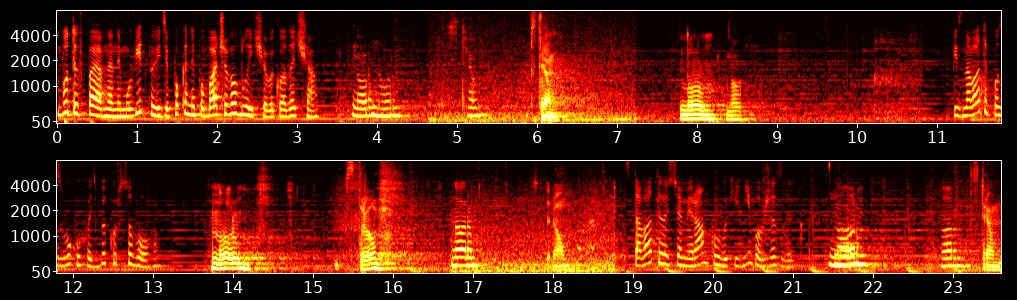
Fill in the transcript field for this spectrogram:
Бути впевненим у відповіді, поки не побачив обличчя викладача. Норм. Норм. Стрьом. Стрьом. Норм. Норм. Пізнавати по звуку ходьби курсового. Норм. Стрьом. Норм. Стрьом. Ставати о сьомій ранку у вихідні, бо вже звик. Норм. Норм. Стрьом.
